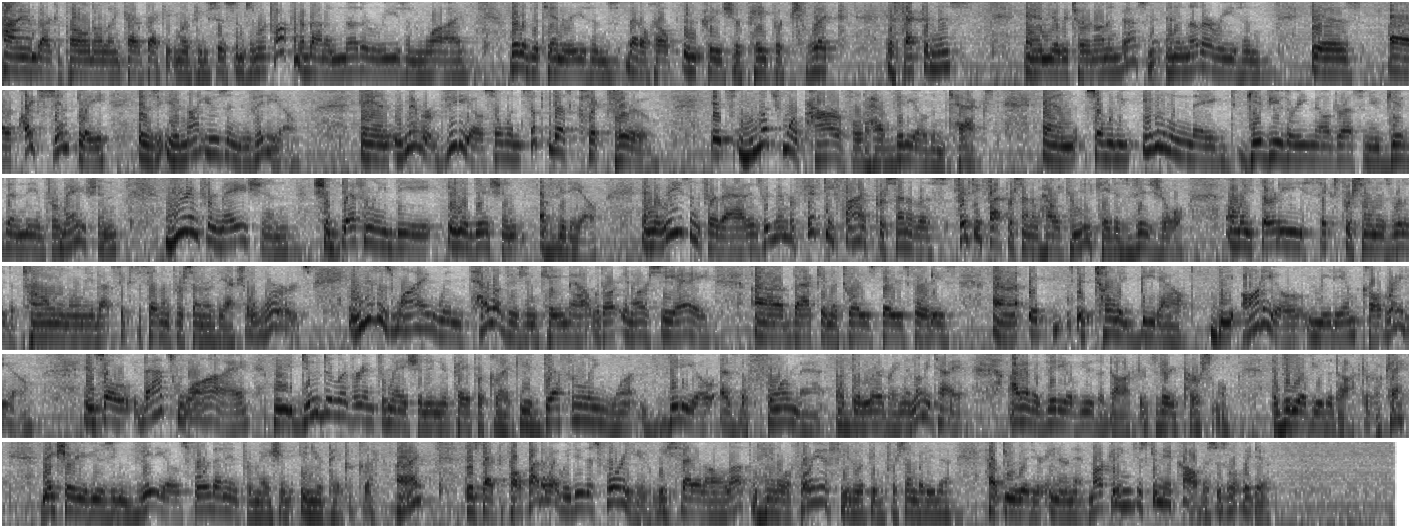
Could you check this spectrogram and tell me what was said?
Hi, I'm Dr. Paul in Online Chiropractic Marketing Systems, and we're talking about another reason why, one of the 10 reasons that'll help increase your pay-per-click effectiveness and your return on investment. And another reason is, uh, quite simply, is you're not using video. And remember, video, so when somebody does click through, it's much more powerful to have video than text. And so when you, even when they give you their email address and you give them the information, your information should definitely be in addition of video. And the reason for that is remember 55% of us, 55% of how we communicate is visual. Only 36% is really the tone and only about 6 to 7% are the actual words. And this is why when television came out with our, in RCA uh, back in the 20s, 30s, 40s, uh, it, it totally beat out the audio medium called radio. And so that's why when you do deliver information in your pay-per-click, you definitely want video as the format of delivering. And let me tell you, I'd have a video of the doctor. It's very personal. The video of the doctor, okay? Make sure you're using videos for that information in your pay-per-click, all right? This Dr. Paul. By the way, we do this for you. We set it all up and handle it for you. If you're looking for somebody to help you with your internet marketing, just give me a call. This is what we do.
